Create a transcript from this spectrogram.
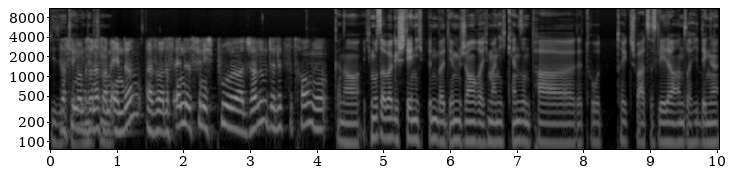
Diese das sieht man besonders am Ende. Also das Ende ist, finde ich, purer Giallo, der letzte Traum, ja. Genau. Ich muss aber gestehen, ich bin bei dem Genre, ich meine, ich kenne so ein paar, der Tod trägt schwarzes Leder und solche Dinge.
